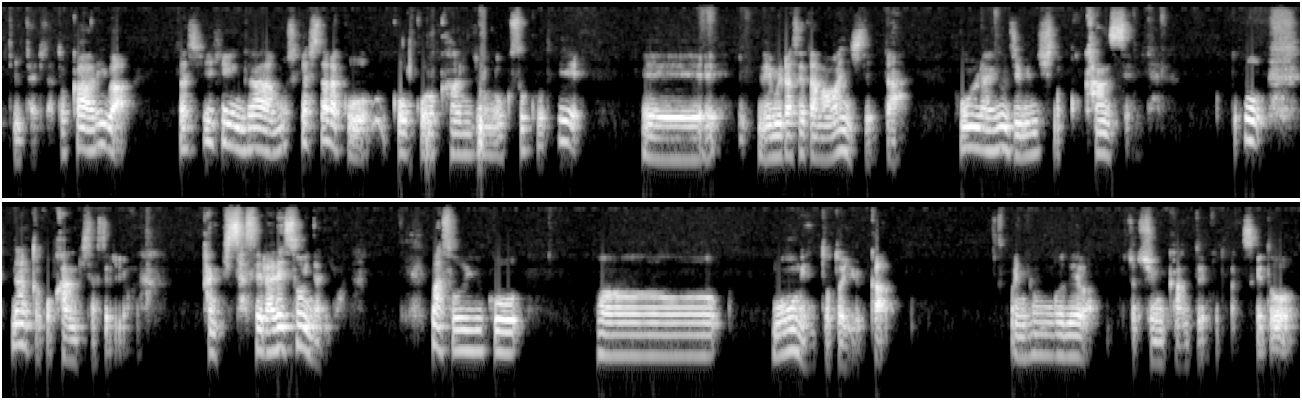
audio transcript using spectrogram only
見ていたりだとか、あるいは私自身がもしかしたらこう、心感情の奥底で、えー、眠らせたままにしていた本来の自分自身のこう感性みたいなことをなんかこう喚起させるような、喚起させられそうになるような、まあそういうこう、モーメントというか、まあ、日本語では瞬間ということなんですけど、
